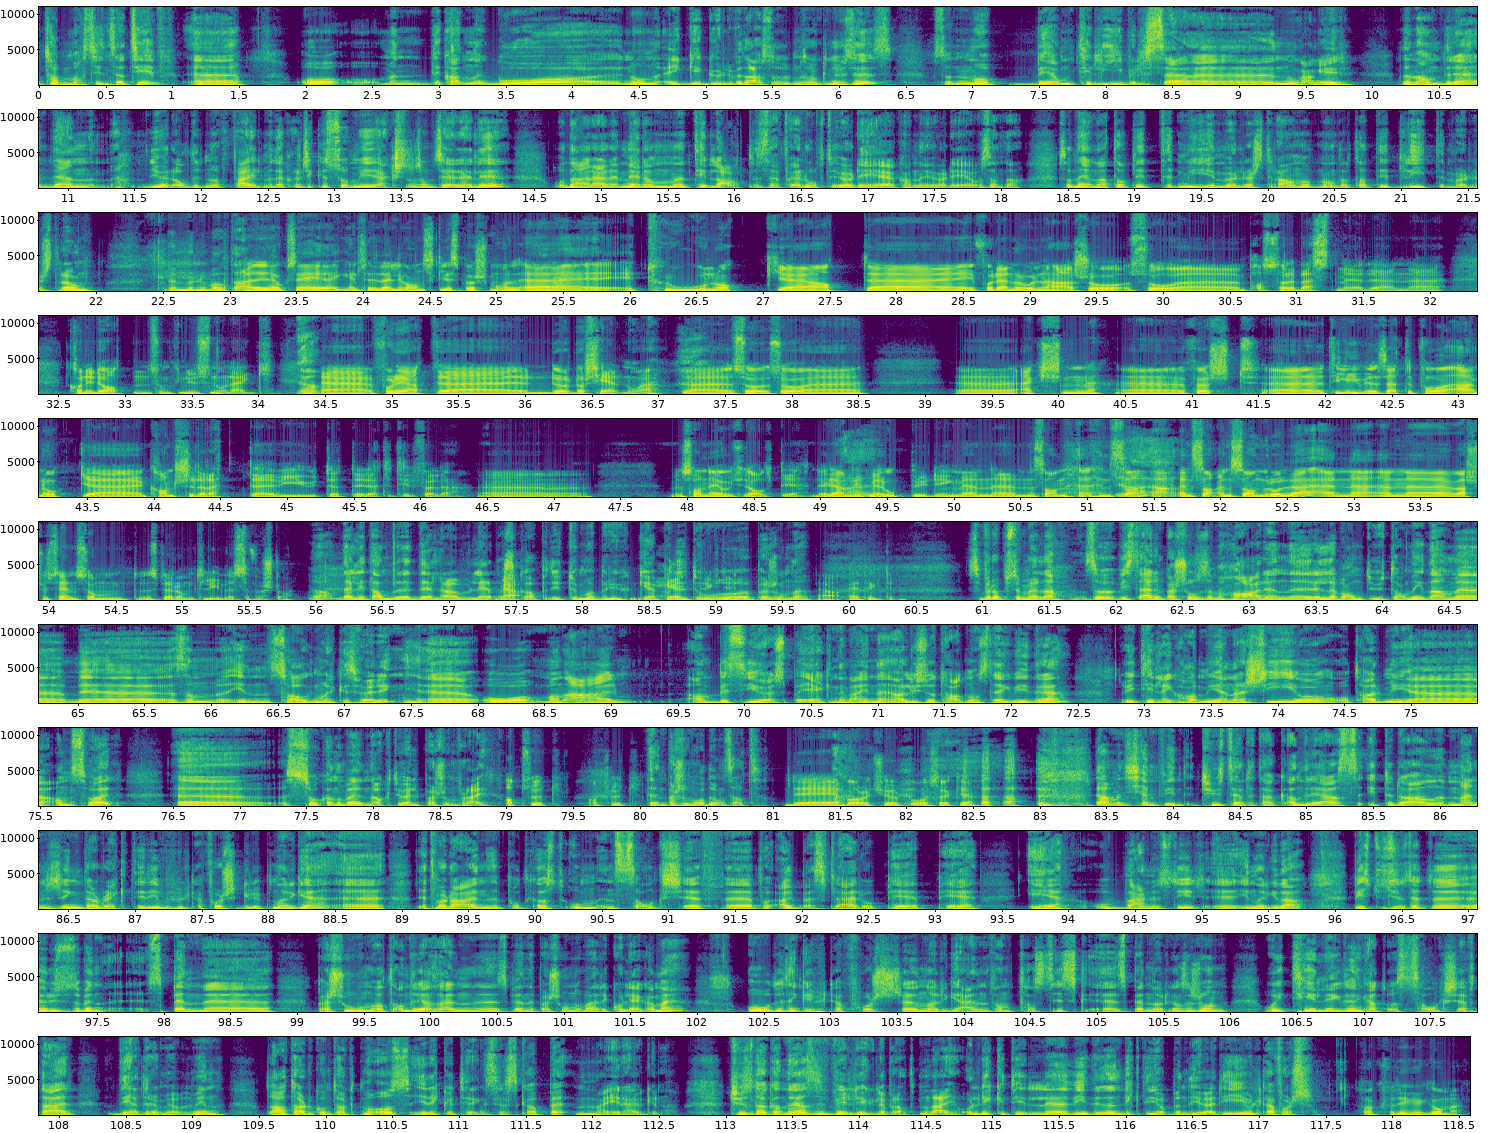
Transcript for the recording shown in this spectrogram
tar masse initiativ. eh, og, men det kan gå noen egg i gulvet da, som, som knuses, så den må be om tilgivelse eh, noen ganger. Den andre den gjør aldri noe feil, men det er kanskje ikke så mye action som ser heller. Og der er det mer om tillatelse. Får jeg lov til å gjøre det? Kan jeg gjøre det? Og sånn da. Så den ene har tatt litt mye Møllerstrand, og den andre har tatt litt lite Møllerstrand. Hvem ville du valgt der? det er også egentlig et veldig vanskelig spørsmål. Eh, Jeg tror nok eh, at eh, for denne rollen her så, så passer det best med den kandidaten som knuser noen egg. Ja. Fordi at da, da skjer det noe. Eh, Så, så action eh, først, eh, tilgivelse etterpå, er nok eh, kanskje det rette vi er ute etter i dette tilfellet. Eh, men sånn er jo ikke det alltid. Det er gjerne litt mer opprydding med en, en, sånn, en, sånn, Ja, ja. en, sånn, en sånn rolle enn en, eh, versus en som spør om tilgivelse først. da. Ja, det er litt andre deler av lederskapet ditt du må bruke på Helt de to riktig. personene. Ja, helt riktig. Så for å oppsummere da, så Hvis det er en person som har en relevant utdanning da, med, med, som innen salg markedsføring, eh, og man er ambisiøs på egne vegne, har lyst til å ta noen steg videre, og i tillegg har mye energi og, og tar mye ansvar, eh, så kan det være en aktuell person for deg. Absolutt. Absolutt. Den personen hadde du ansatt. Det er bare å kjøre på og søke. Ja, men Kjempefint. Tusen hjertelig takk, Andreas Ytterdal, managing director i Hultafors Group Norge. Eh, Dette var da en podkast om en salgssjef eh, for arbeidsklær og PPE og verneutstyr eh, i Norge. da. Hvis du syns dette høres ut som en spennende person, at Andreas er en eh, spennende person å være kollega med, og du tenker Hurtigfors eh, Norge er en fantastisk spennende organisasjon, og i tillegg du tenker at salgssjef der, det er drømmejobben min, da tar du kontakt med oss i rekrutteringsselskapet Meierhaugen. Tusen takk, Andreas. Veldig hyggelig å prate med deg, og lykke til videre i den viktige jobben du gjør i Hultafors. Takk for at jeg fikk komme.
